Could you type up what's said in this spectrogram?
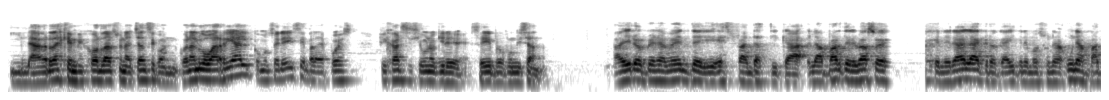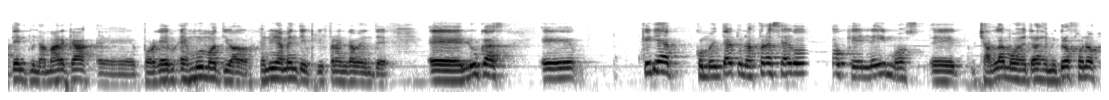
la verdad es que es mejor darse una chance con, algo barrial, como se le dice, para después fijarse si uno quiere seguir profundizando. Adhiero plenamente y es fantástica. La parte del vaso de Generala, creo que ahí tenemos una, patente, una marca, eh, porque es, muy motivador, genuinamente y, francamente. Eh, Lucas, eh, quería comentarte una frase, algo que leímos, charlamos detrás del micrófono,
